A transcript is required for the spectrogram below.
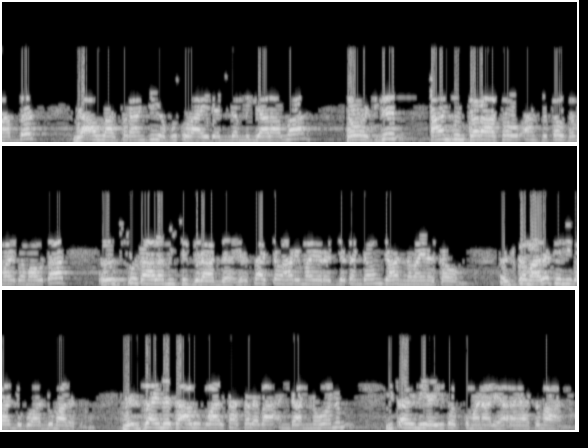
ማበስ የአላህ ስራ እንጂ የፍጡር አይደለም እያለ አላህ ሰዎች ግን አንዱን ተራ ሰው አንስተው ሰማይ በማውጣት እሱ ታለምን ችግር አለ? የእሳቸው ሀሪማ የረገጠ እንደውም ጀሃነም አይነካውም። እስከ ማለት የሚባልጉ አሉ ማለት ነው። የዛ አይነት አሉ ቧልታ ሰለባ እንዳንሆንም ይጠቁመናል ይህ አያት ማለት ነው።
